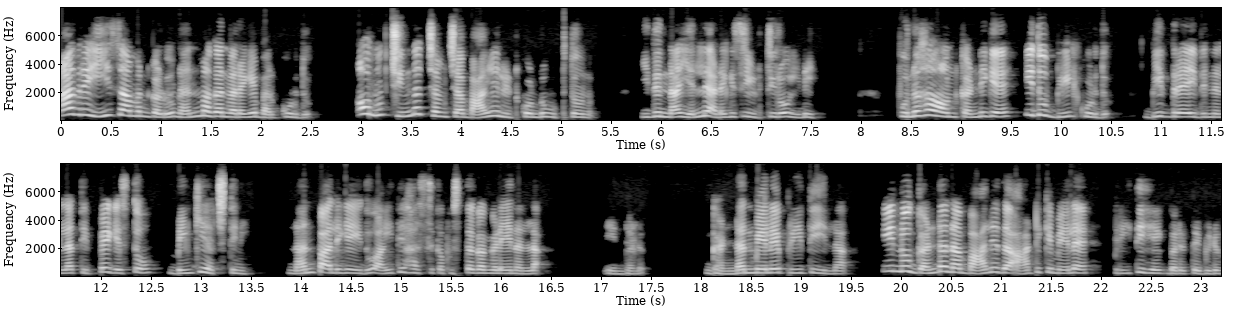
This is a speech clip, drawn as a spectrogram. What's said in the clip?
ಆದ್ರೆ ಈ ಸಾಮಾನ್ಗಳು ನನ್ ಮಗನ್ವರೆಗೆ ಬರ್ಕೂಡ್ದು. ಅವನು ಚಿನ್ನದ ಚಮಚ ಬಾಯಲ್ಲಿ ಇಟ್ಕೊಂಡು ಹುಟ್ಟತೋನು ಇದನ್ನ ಎಲ್ಲೇ ಅಡಗಿಸಿ ಇಡ್ತಿರೋ ಇಡಿ. ಪುನಃ ಅವನ ಕಣ್ಣಿಗೆ ಇದು ಬೀಳ್ಕೂಡ್ದು. ಬಿದ್ರೆ ಇದನ್ನೆಲ್ಲ ತಿಪ್ಪೆಗೆಸ್ತು ಬೆಂಕಿ ಹಚ್ತೀನಿ. ನನ್ ಪಾಲಿಗೆ ಇದು ಐತಿಹಾಸಿಕ ಪುಸ್ತಕಗಳೇನಲ್ಲ ಎಂದಳು. ಗಂಡನ್ ಮೇಲೆ ಪ್ರೀತಿ ಇಲ್ಲ. ಇನ್ನು ಗಂಡನ ಬಾಲ್ಯದ ಆಟಿಕೆ ಮೇಲೆ ಪ್ರೀತಿ ಹೇಗ್ ಬರುತ್ತೆ ಬಿಡು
